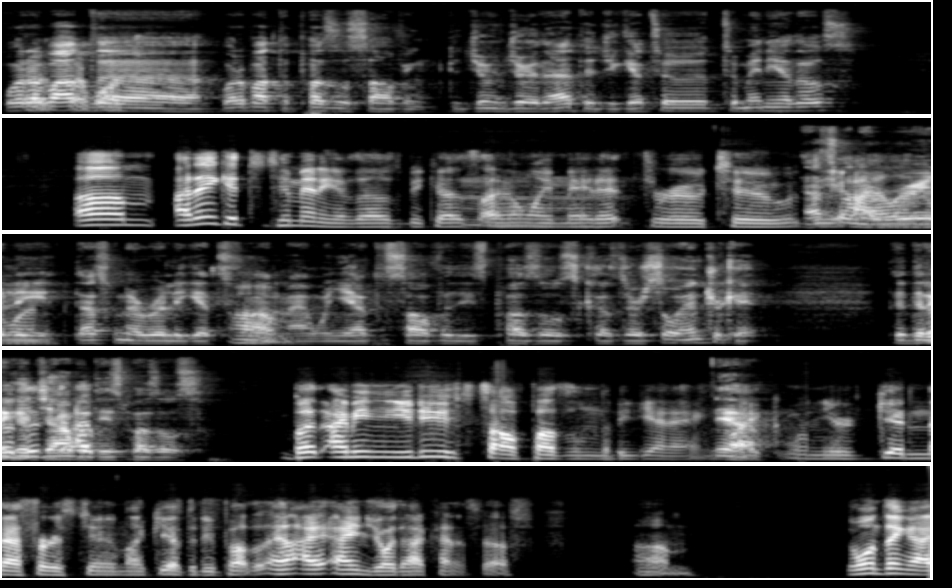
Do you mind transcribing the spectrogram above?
What about the what about the puzzle solving? Did you enjoy that? Did you get to to many of those? Um, I didn't get to too many of those because I only made it Mm. through to That's the when it island really one. that's when it really gets fun, Um, man. When you have to solve these puzzles because they're so intricate. They did a good job I- with these puzzles. But I mean, you do solve puzzles in the beginning. Yeah. Like when you're getting that first tomb, like you have to do puzzles, and I, I enjoy that kind of stuff. Um, the one thing I,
